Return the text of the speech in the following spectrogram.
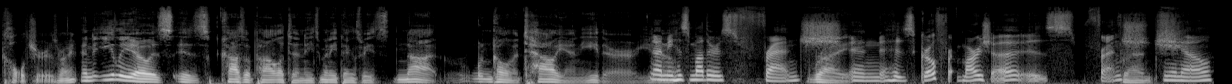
cultures, right? And Elio is is cosmopolitan. He's many things, but he's not. Wouldn't call him Italian either. you i mean know? his mother's french Right. and his girlfriend marja is french, French. you know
